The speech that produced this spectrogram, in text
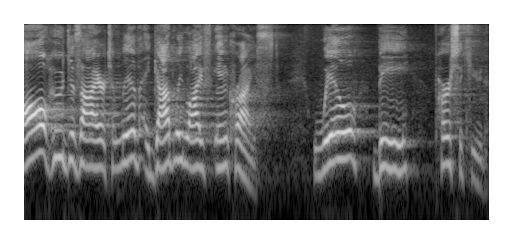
all who desire to live a godly life in Christ will be persecuted.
